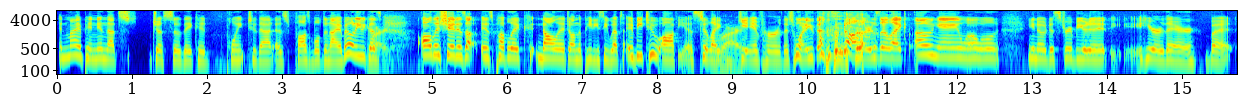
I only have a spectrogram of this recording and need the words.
in my opinion, that's just so they could point to that as plausible deniability because Right. all this shit is is public knowledge on the PDC website. It'd be too obvious to like Right. give her the twenty thousand dollars. They're like, okay, well, we'll you know distribute it here or there, but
